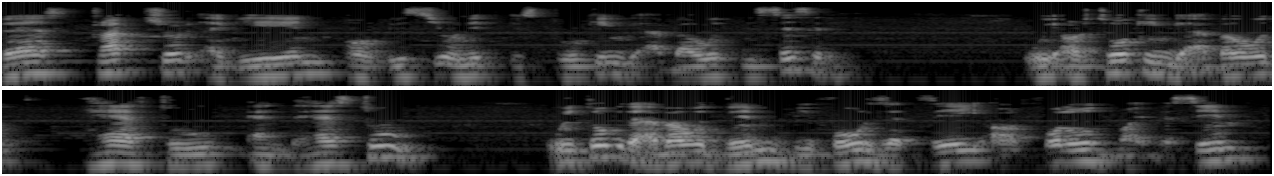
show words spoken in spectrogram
the structure again of this unit is talking about necessity. We are talking about have to and has to. We talked about them before that they are followed by the same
